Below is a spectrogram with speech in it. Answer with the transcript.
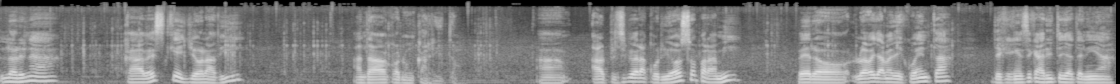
Lorena cada vez que yo la vi, andaba con un carrito. Ah, al principio era curioso para mí, pero luego ya me di cuenta de que en ese carrito ya tenía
